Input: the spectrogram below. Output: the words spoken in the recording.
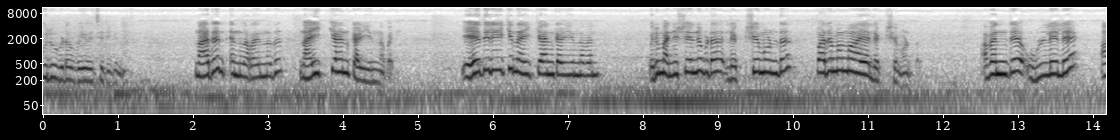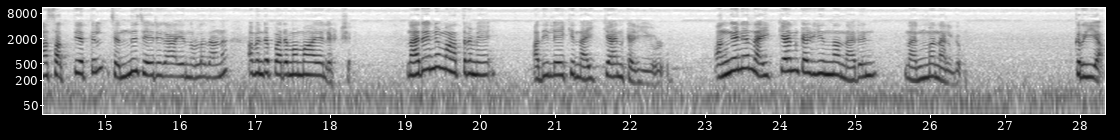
ഗുരു ഇവിടെ ഉപയോഗിച്ചിരിക്കുന്നത്. നരൻ എന്ന് പറയുന്നത് നയിക്കാൻ കഴിയുന്നവൻ. ഏതിലേക്ക് നയിക്കാൻ കഴിയുന്നവൻ? ഒരു മനുഷ്യന് ഇവിടെ ലക്ഷ്യമുണ്ട് പരമമായ ലക്ഷ്യമുണ്ട്. അവന്റെ ഉള്ളിലെ ആ സത്യത്തിൽ ചെന്നു ചേരുക എന്നുള്ളതാണ് അവന്റെ പരമമായ ലക്ഷ്യം. നരന് മാത്രമേ അതിലേക്ക് നയിക്കാൻ കഴിയുള്ളൂ. അങ്ങനെ നയിക്കാൻ കഴിയുന്ന നരൻ നന്മ നൽകും. ക്രിയ.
